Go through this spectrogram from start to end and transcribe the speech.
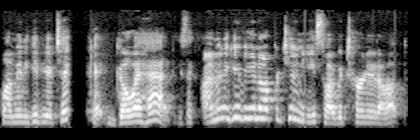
Well, I'm going to give you a ticket. Go ahead. He's like, I'm going to give you an opportunity. So I would turn it up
